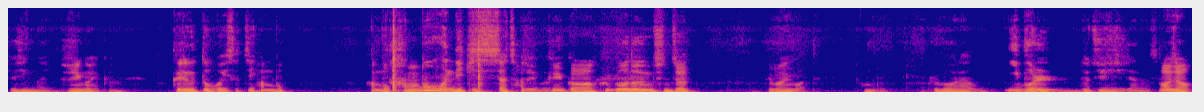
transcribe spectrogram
주신 거예요. 주신 거니까. 그리고 또 뭐 있었지? 한복. 한복. 한복은 니키 진짜 자주 입어요. 그니까 그거는 진짜 대박인 것 같아. 한복. 그거랑 이불도 주시지 않았어요? 맞아.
